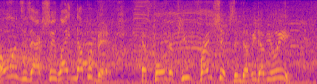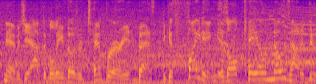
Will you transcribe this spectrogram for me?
Owens has actually lightened up a bit. Has formed a few friendships in WWE. Yeah, but you have to believe those are temporary at best because fighting is all KO knows how to do.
